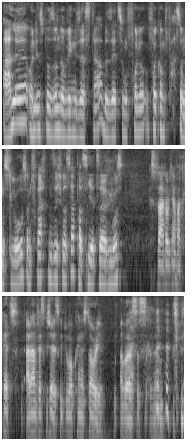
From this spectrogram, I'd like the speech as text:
alle und insbesondere wegen dieser Starbesetzung voll, vollkommen fassungslos und fragten sich, was da passiert sein muss. Es war, glaube ich, einfach Cats. Alle haben festgestellt, es gibt überhaupt keine Story. Aber es ist, ähm,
